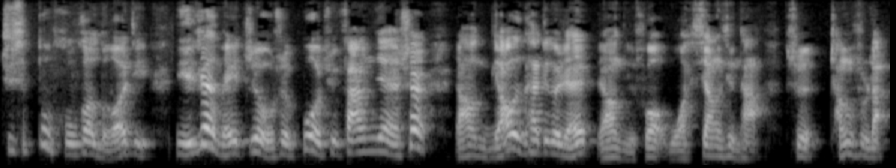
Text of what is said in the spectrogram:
这是不符合逻辑。你认为只有是过去发生这件事儿，然后你了解他这个人，然后你说我相信他是诚实的，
